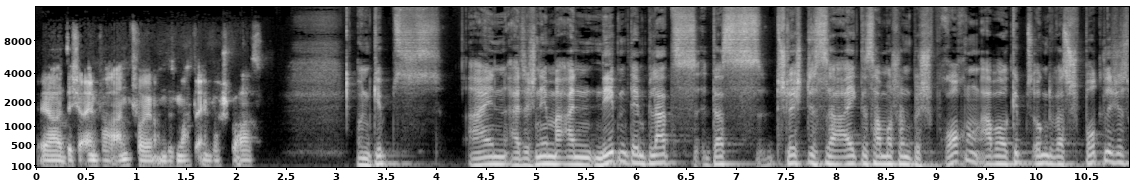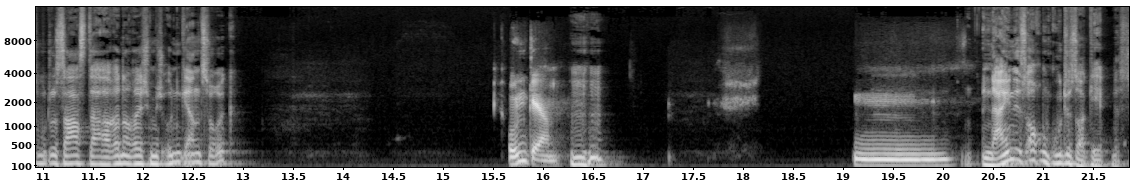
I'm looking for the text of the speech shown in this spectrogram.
ja, dich einfach anfeuern. Das macht einfach Spaß. Und gibt's ein, also ich nehme mal an, neben dem Platz, das schlechteste Ereignis haben wir schon besprochen, aber gibt es irgendwas Sportliches, wo du sagst, da erinnere ich mich ungern zurück? Ungern. Mhm. Mm. Nein ist auch ein gutes Ergebnis.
